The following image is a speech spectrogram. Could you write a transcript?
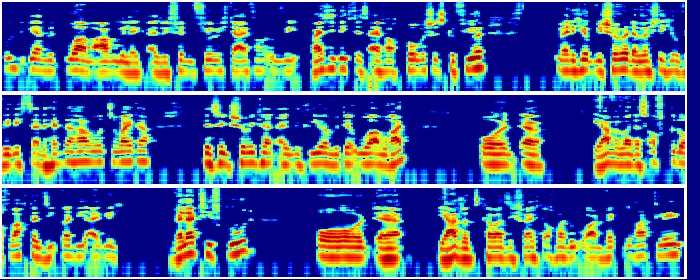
ungern mit Uhr am Armgelenk. Also ich finde, fühle mich da einfach irgendwie, weiß ich nicht, das ist einfach ein komisches Gefühl. Wenn ich irgendwie schwimme, dann möchte ich irgendwie nichts an den Händen haben und so weiter. Deswegen schwimme ich halt eigentlich lieber mit der Uhr am Rand. Und äh, ja, wenn man das oft genug macht, dann sieht man die eigentlich relativ gut. Und äh, ja, sonst kann man sich vielleicht auch mal die Uhr an den Beckenrand legen.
